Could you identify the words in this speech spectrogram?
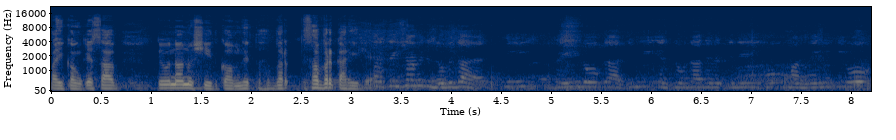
ਭਾਈ ਕੌਂਕੇ ਸਾਹਿਬ ਤੇ ਉਹਨਾਂ ਨੂੰ ਸ਼ਹੀਦ ਕੌਮ ਨੇ ਤਸਵਰ ਕਰ ਹੀ ਲਿਆ। ਸਿੰਘ ਸਾਹਿਬ ਇੱਕ ਦੁਬਿਧਾ ਹੈ। ਕਈ ਲੋਕ ਅੱਜ ਵੀ ਇਸ ਦੁਬਿਧਾ ਦੇ ਵਿੱਚ ਨੇ ਉਹ ਮੰਨਦੇ ਨੇ ਕਿ ਉਹ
